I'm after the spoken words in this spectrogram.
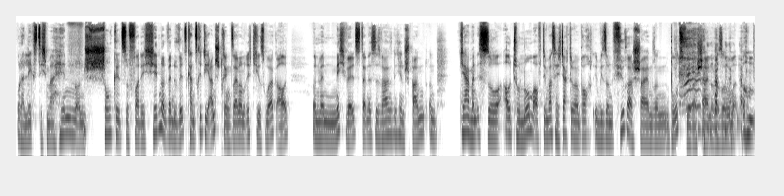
oder legst dich mal hin und schunkelst so vor dich hin. Und wenn du willst, kann es richtig anstrengend sein und ein richtiges Workout. Und wenn du nicht willst, dann ist es wahnsinnig entspannt und ja, man ist so autonom auf dem Wasser. Ich dachte, man braucht irgendwie so einen Führerschein, so einen Bootsführerschein oder so, um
